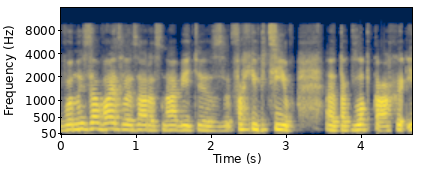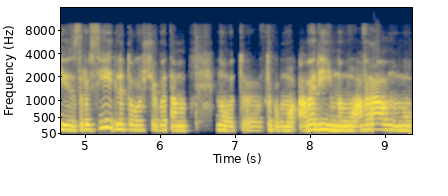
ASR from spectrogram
Вони завезли зараз навіть з фахівців, е, так в лапках із Росії для того, щоб там ну от е, в такому аварійному, авральному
